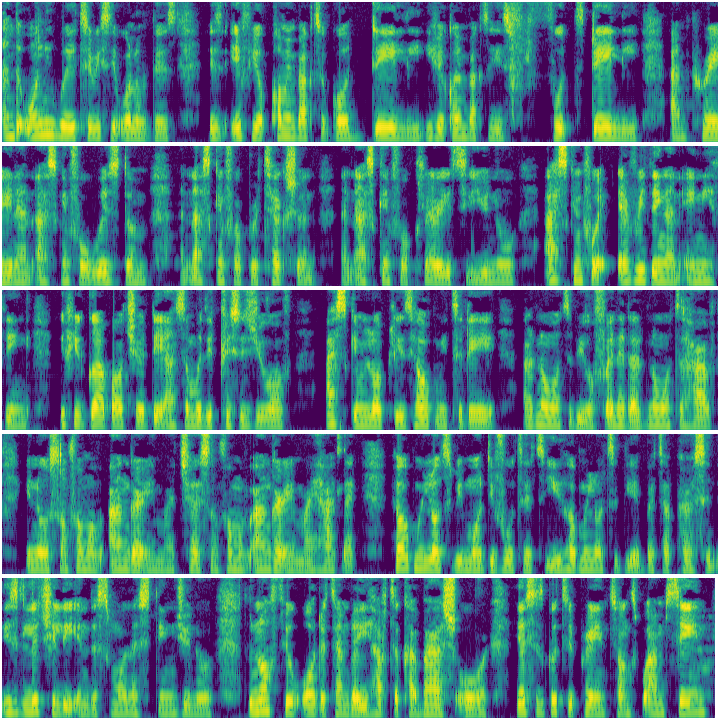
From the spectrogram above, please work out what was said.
And the only way to receive all of this is if you're coming back to God daily, if you're coming back to His foot daily and praying and asking for wisdom and asking for protection and asking for clarity, you know, asking for everything and anything. If you go about your day and somebody pisses you off, ask him, Lord, please help me today. I don't want to be offended. I don't want to have, you know, some form of anger in my chest, some form of anger in my heart. Like, help me, Lord, to be more devoted to you. Help me, Lord, to be a better person. It's literally in the smallest things, you know. Do not feel all the time that you have to kabash or, yes, it's good to pray in tongues, but I'm saying,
